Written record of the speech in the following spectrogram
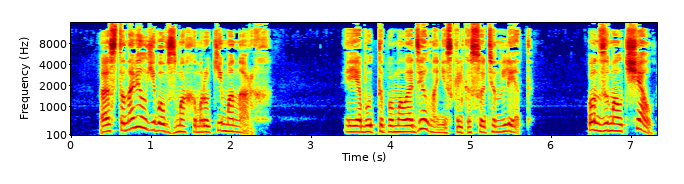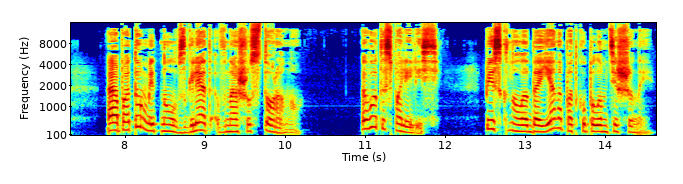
— остановил его взмахом руки монарх. Я будто помолодел на несколько сотен лет. Он замолчал, а потом метнул взгляд в нашу сторону. Вот и спалились. Пискнула Даяна под куполом тишины.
